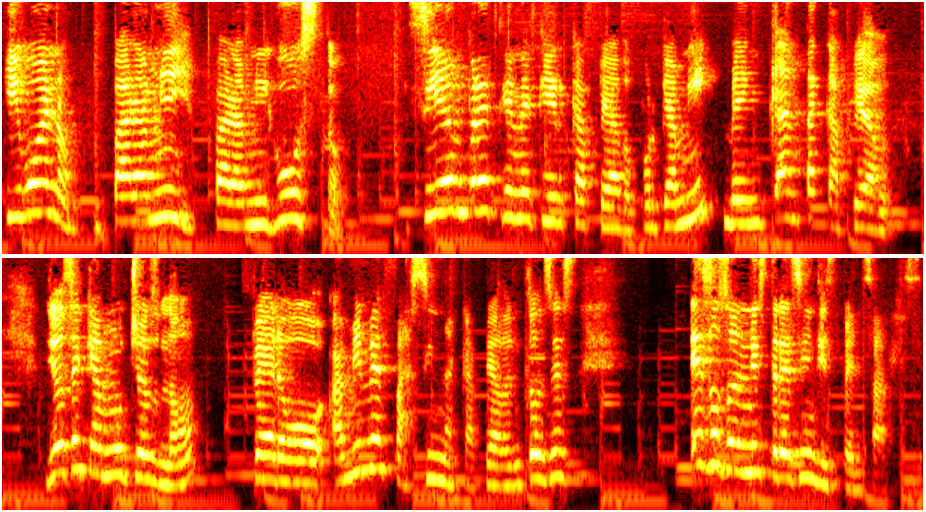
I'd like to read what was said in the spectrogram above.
Y bueno, para mí, para mi gusto, siempre tiene que ir capeado, porque a mí me encanta capeado. Yo sé que a muchos no, pero a mí me fascina capeado. Entonces, esos son mis tres indispensables.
